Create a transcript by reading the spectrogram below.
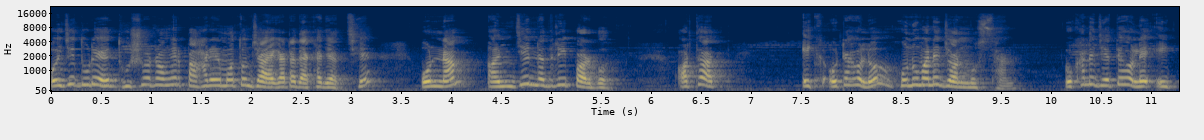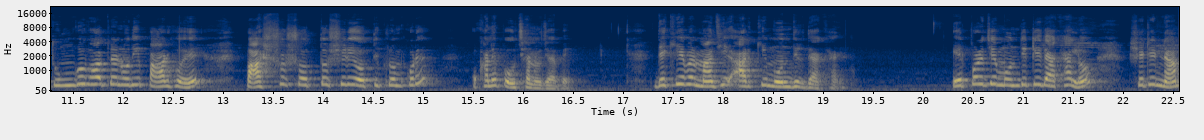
ওই যে দূরে ধূসর রঙের পাহাড়ের মতন জায়গাটা দেখা যাচ্ছে, ওর নাম অঞ্জে নদী পর্বত। অর্থাৎ এক- ওটা হলো হনুমানের জন্মস্থান। ওখানে যেতে হলে এই তুঙ্গভদ্রা নদী পার হয়ে পাঁচশো সত্তর সিঁড়ি অতিক্রম করে ওখানে পৌঁছানো যাবে। দেখি এবার মাঝি আর কি মন্দির দেখায়। এরপরে যে মন্দিরটি দেখাল, সেটির নাম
